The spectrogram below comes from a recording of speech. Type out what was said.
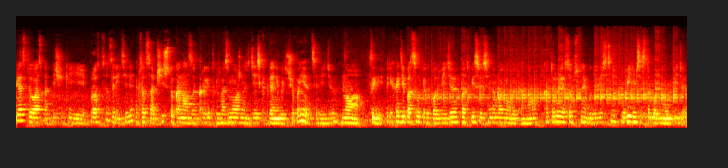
Приветствую вас, подписчики и просто зрители. Хотел сообщить, что канал закрыт, и, возможно, здесь когда-нибудь еще появится видео. Но ты переходи по ссылке под видео, подписывайся на мой новый канал, который я, собственно, и буду вести. Увидимся с тобой в новых видео.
